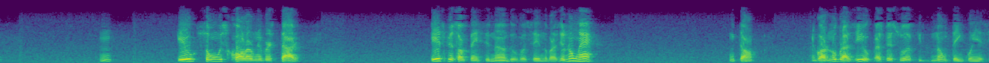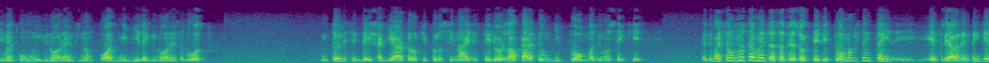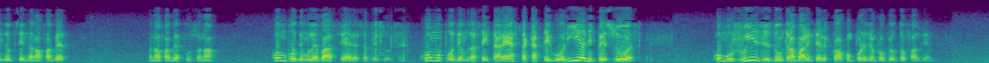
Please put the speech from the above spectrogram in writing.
Hum? Eu sou um escolar universitário. Esse pessoal que está ensinando vocês no Brasil não é. Então, agora no Brasil, as pessoas que não têm conhecimento, um ignorante não pode medir a ignorância do outro. Então ele se deixa guiar pelo quê? Pelos sinais exteriores. Ah, o cara tem um diploma de não sei o quê. Digo, mas são justamente essa pessoa que tem diploma que tem, tem entre elas tem 32% de analfabeto. Analfabeto funcional. como podemos levar a sério essa pessoa? Como podemos aceitar esta categoria de pessoas como juízes de um trabalho intelectual, como por exemplo o que eu estou fazendo?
